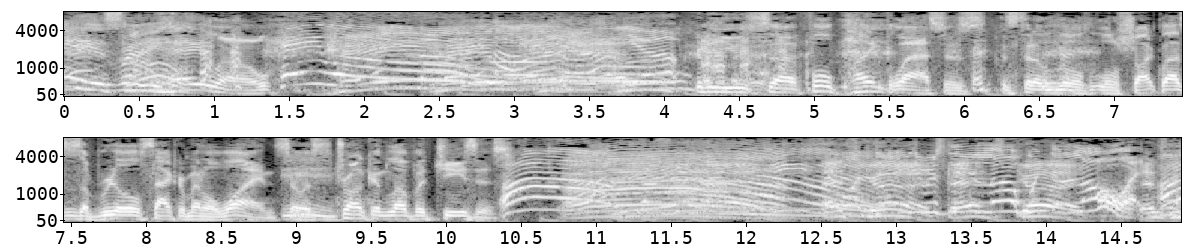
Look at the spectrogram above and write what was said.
Obviously, Halo. Halo! Halo! Halo! Yep. Going to use uh, full pint glasses instead of little little shot glasses of real sacramental wine. So it's mm. drunk in love with Jesus. Ah, ah, that's good. Dangerously in That's love good. with the Lord. That's oh,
